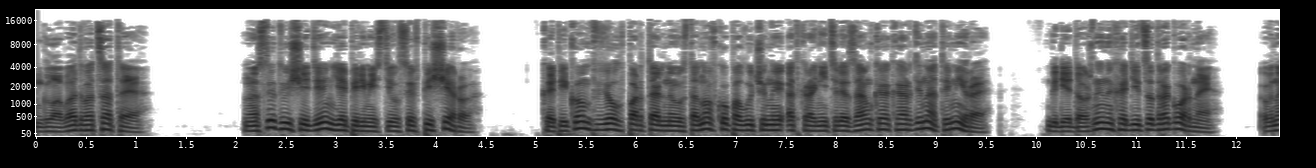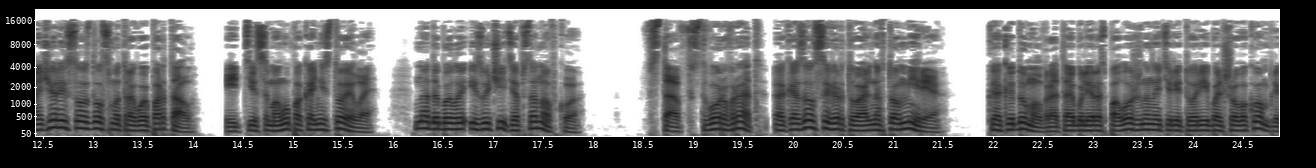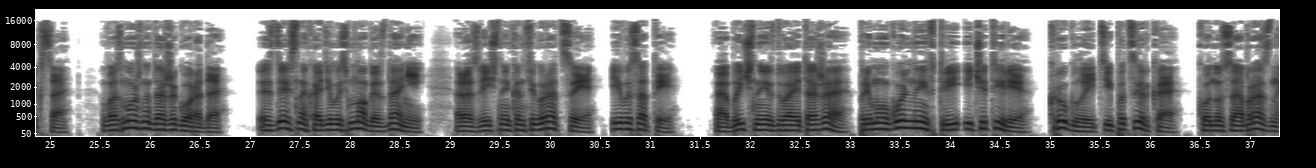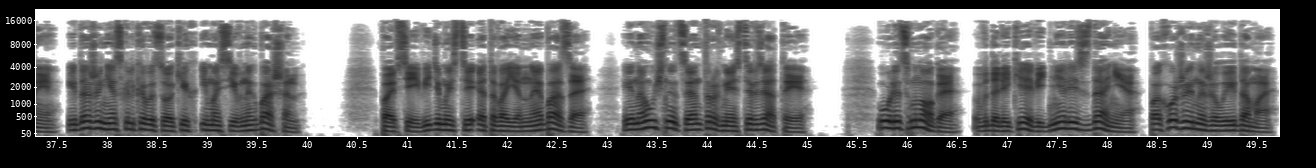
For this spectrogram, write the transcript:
Глава 20. На следующий день я переместился в пещеру. Копикомп ввел в портальную установку полученные от хранителя замка координаты мира, где должны находиться драгорны. Вначале создал смотровой портал. Идти самому пока не стоило. Надо было изучить обстановку. Встав в створ врат, оказался виртуально в том мире. Как и думал, врата были расположены на территории большого комплекса, возможно, даже города. Здесь находилось много зданий различной конфигурации и высоты. Обычные в два этажа, прямоугольные в три и четыре, круглые типа цирка, конусообразные и даже несколько высоких и массивных башен. По всей видимости, это военная база и научный центр вместе взятые. Улиц много, вдалеке виднелись здания, похожие на жилые дома.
